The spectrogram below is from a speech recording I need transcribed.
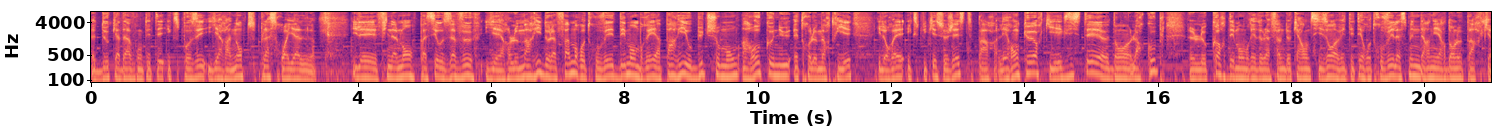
Deux cadavres ont été exposés hier à Nantes, place Royale. Il est finalement passé aux aveux hier. Le mari de la femme retrouvée démembrée à Paris au but de Chaumont a reconnu être le meurtrier. Il aurait expliqué ce geste par les rancœurs qui existaient dans leur couple. Le corps démembré de la femme de 46 ans avait été retrouvé la semaine dernière dans le parc.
